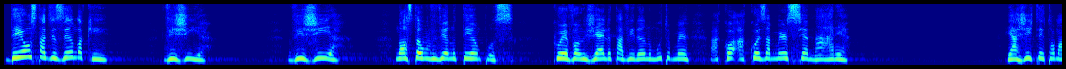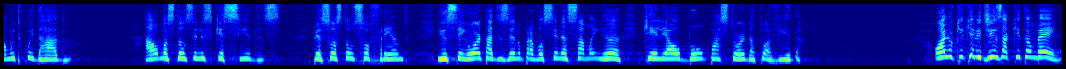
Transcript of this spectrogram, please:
Deus está dizendo aqui: vigia, vigia. Nós estamos vivendo tempos que o evangelho está virando muito a coisa mercenária. E a gente tem que tomar muito cuidado almas estão sendo esquecidas, pessoas estão sofrendo, e o Senhor está dizendo para você nessa manhã que Ele é o bom pastor da tua vida. Olha o que, que ele diz aqui também.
